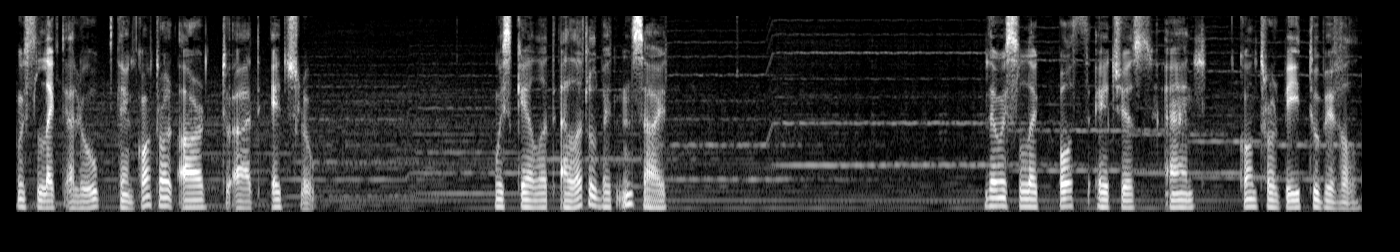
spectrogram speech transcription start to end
We select a loop, then Ctrl R to add edge loop. We scale it a little bit inside then we select both edges and Ctrl B to bevel.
